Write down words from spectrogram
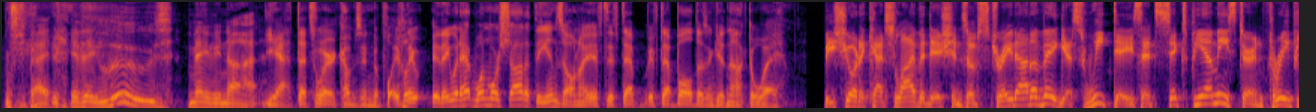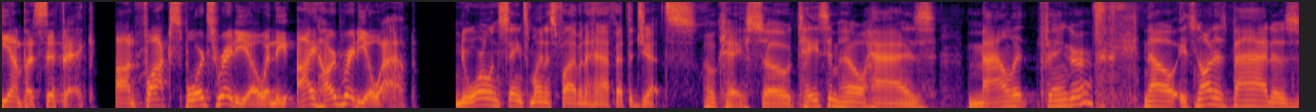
right? if they lose, maybe not. Yeah, that's where it comes into play. If they, they would have had one more shot at the end zone if, if that if that ball doesn't get knocked away. Be sure to catch live editions of Straight Out of Vegas weekdays at 6 p.m. Eastern, 3 p.m. Pacific on Fox Sports Radio and the iHeartRadio app. New Orleans Saints minus five and a half at the Jets. Okay, so Taysom Hill has mallet finger. now, it's not as bad as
